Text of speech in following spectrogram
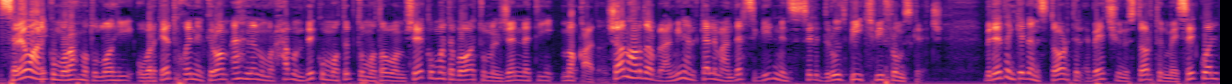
السلام عليكم ورحمة الله وبركاته. إخواني الكرام أهلا ومرحبا بكم. وطبتم وطاب مشاكم وتبوأتم الجنة مقعدا. إن شاء الله النهارده رب العالمين هنتكلم عن درس جديد من سلسلة دروس PHP from scratch بداية كده ن start ال Apache ون start ال MySQL.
